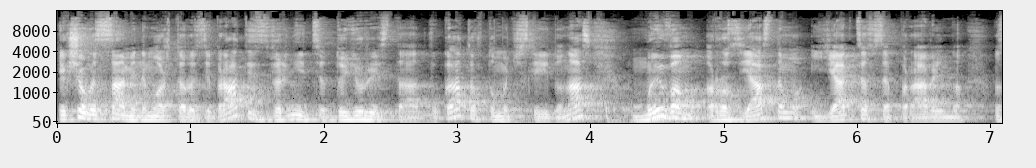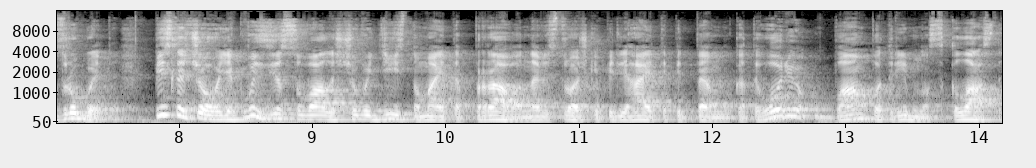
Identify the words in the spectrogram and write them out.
Якщо ви самі не можете розібратись, зверніться до юриста адвоката, в тому числі і до нас. Ми вам роз'яснимо, як це все правильно зробити. Після чого, як ви з'ясували, що ви дійсно маєте право на відстрочки, підлягаєте під певну категорію, вам потрібно скласти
